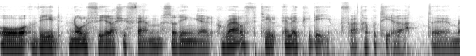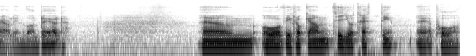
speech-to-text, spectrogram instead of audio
Och vid 04.25 så ringer Ralph till LAPD för att rapportera att eh, Marilyn var död. Ehm, och vid klockan 10.30 eh, på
